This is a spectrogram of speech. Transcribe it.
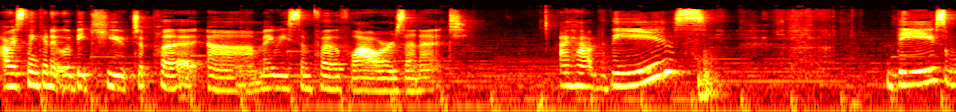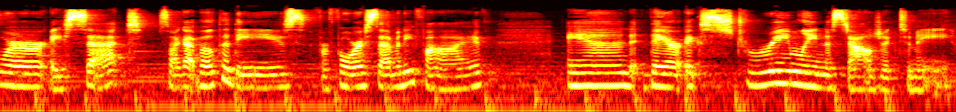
I was thinking it would be cute to put um, maybe some faux flowers in it. I have these. These were a set, so I got both of these for $4.75 and they are extremely nostalgic to me.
